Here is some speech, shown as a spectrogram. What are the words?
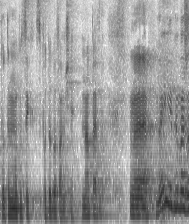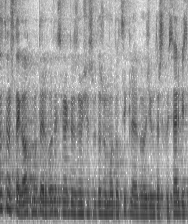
to ten motocykl spodoba Wam się na pewno. E, No i chyba, że zacząć tego, MotorWo to jest firma, która zajmuje się sprzedażą motocykle, prowadzimy też swój serwis,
